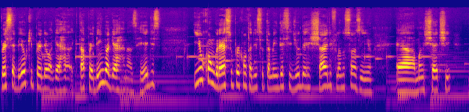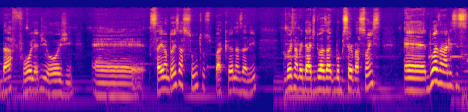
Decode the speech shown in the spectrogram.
percebeu que perdeu a guerra, que está perdendo a guerra nas redes e o Congresso, por conta disso, também decidiu deixar ele falando sozinho. É a manchete da Folha de hoje. É... Saíram dois assuntos bacanas ali. Dois, na verdade, duas observações. É... Duas análises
